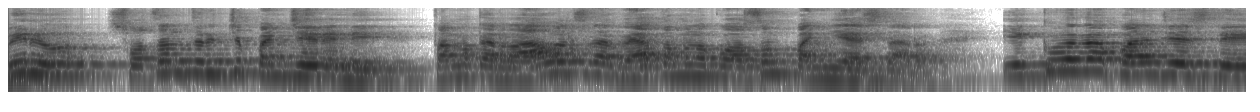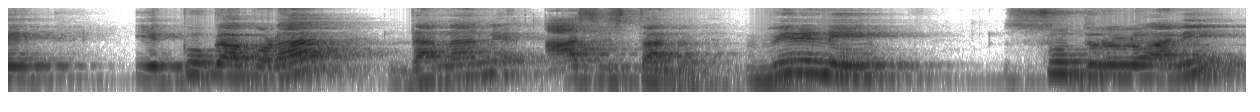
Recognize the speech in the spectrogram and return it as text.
వీరు స్వతంత్రించి పనిచేయరండి తమకు రావాల్సిన వేతముల కోసం పనిచేస్తారు ఎక్కువగా పనిచేస్తే ఎక్కువగా కూడా ధనాన్ని ఆశిస్తారు వీరిని శూద్రులు అని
